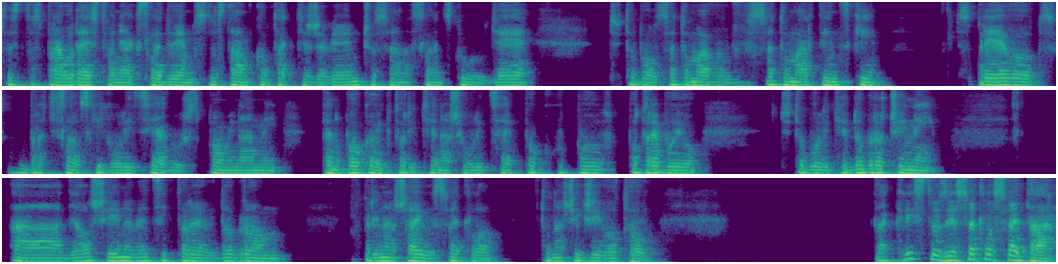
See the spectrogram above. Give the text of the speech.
cez to spravodajstvo, nejak sledujem, dostávam v kontakte, že viem, čo sa na Slovensku deje, či to bol Svetomar, Svetomartinský sprievod v bratislavských uliciach, už spomínaný ten pokoj, ktorý tie naše ulice potrebujú, či to boli tie dobročiny, a ďalšie iné veci, ktoré v dobrom prinášajú svetlo do našich životov. Tak Kristus je svetlo sveta.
